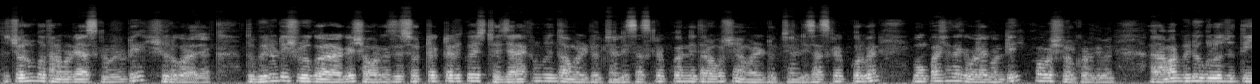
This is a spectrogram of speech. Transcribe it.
তো চলুন কথা না বলে আজকের ভিডিওটি শুরু করা যাক। তো ভিডিওটি শুরু করার আগে সবার কাছে ছোট্ট একটা রিকোয়েস্ট যারা এখন পর্যন্ত আমার ইউটিউব চ্যানেলটি সাবস্ক্রাইব করেনি তারা অবশ্যই আমার ইউটিউব চ্যানেলটি সাবস্ক্রাইব করবেন এবং পাশে থাকা বেল আইকনটি অবশ্যই করে দিবেন। আর আমার ভিডিওগুলো যদি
